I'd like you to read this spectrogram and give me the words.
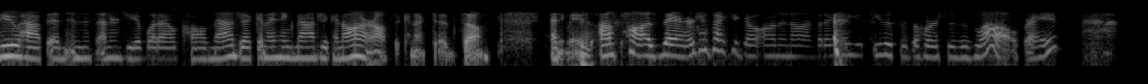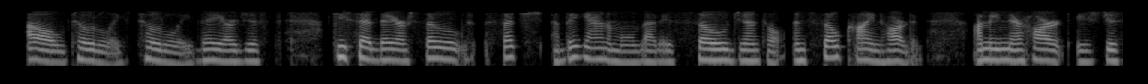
do happen in this energy of what i'll call magic and i think magic and awe are also connected so anyways yeah. i'll pause there because i could go on and on but i know you see this with the horses as well right oh totally totally they are just you said they are so such a big animal that is so gentle and so kind-hearted. I mean, their heart is just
